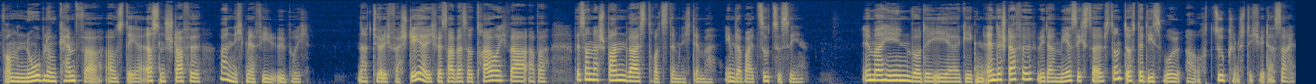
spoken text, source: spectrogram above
Vom noblen Kämpfer aus der ersten Staffel war nicht mehr viel übrig. Natürlich verstehe ich, weshalb er so traurig war, aber besonders spannend war es trotzdem nicht immer, ihm dabei zuzusehen. Immerhin wurde er gegen Ende Staffel wieder mehr sich selbst und dürfte dies wohl auch zukünftig wieder sein.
